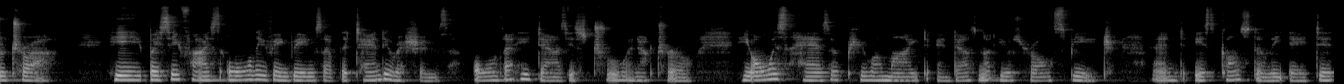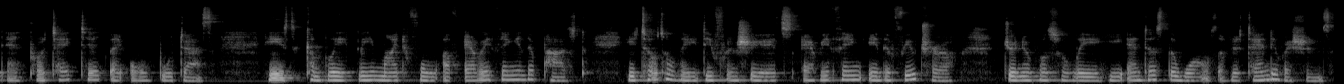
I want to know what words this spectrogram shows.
Sutra. He pacifies all living beings of the ten directions. All that he does is true and natural. He always has a pure mind and does not use wrong speech, and is constantly aided and protected by all Buddhas. He is completely mindful of everything in the past. He totally differentiates everything in the future. Universally, he enters the walls of the ten directions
